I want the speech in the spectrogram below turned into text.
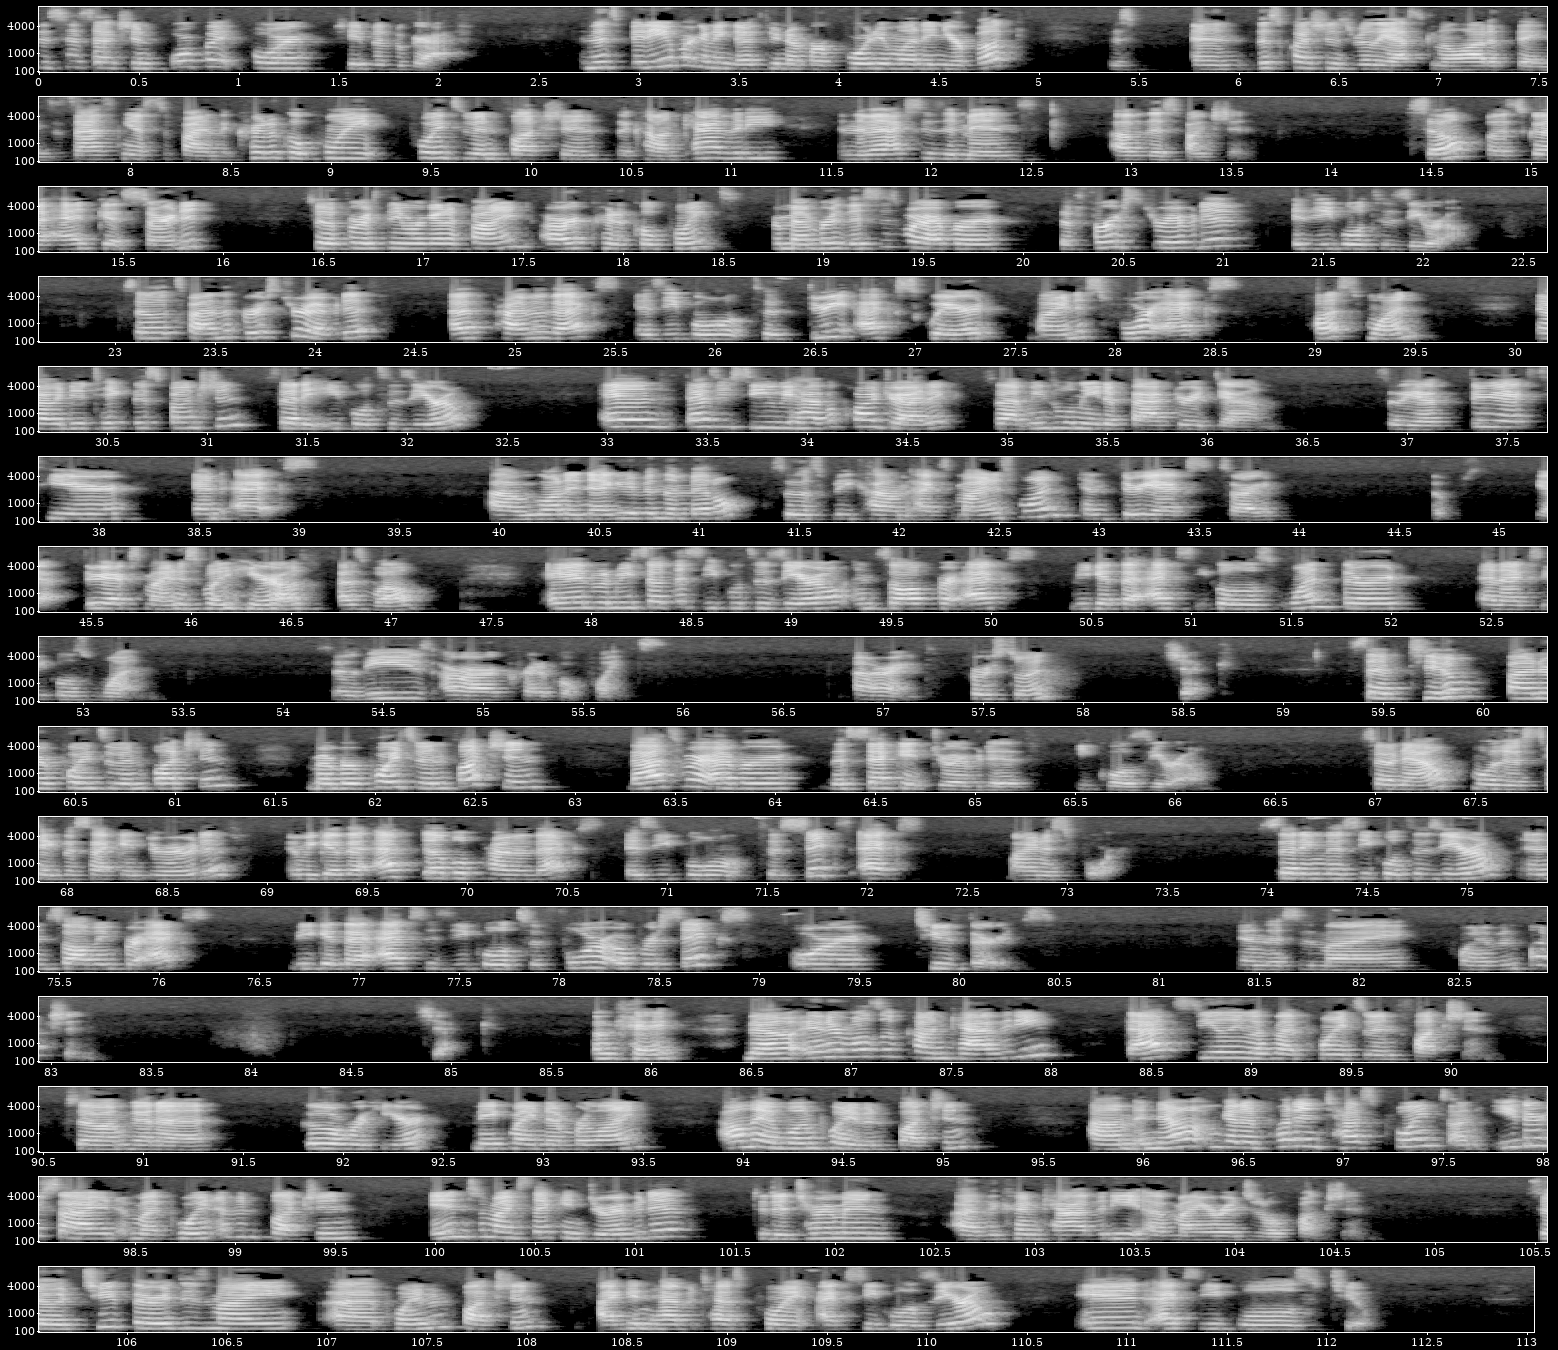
This is section 4.4, shape of a graph. In this video, we're going to go through number 41 in your book. This, and this question is really asking a lot of things. It's asking us to find the critical point, points of inflection, the concavity, and the maxes and mins of this function. So let's go ahead get started. So the first thing we're going to find are critical points. Remember, this is wherever the first derivative is equal to 0. So let's find the first derivative. f prime of x is equal to 3x squared minus 4x plus 1. Now we need to take this function, set it equal to 0. And as you see, we have a quadratic, so that means we'll need to factor it down. So we have 3x here and x. Uh, we want a negative in the middle, so this will become x minus 1 and 3x, sorry, oops, yeah, 3x minus 1 here as well. And when we set this equal to 0 and solve for x, we get that x equals 1 third and x equals 1. So these are our critical points. All right, first one, check. Step two, find our points of inflection. Remember, points of inflection, that's wherever the second derivative equals 0. So now we'll just take the second derivative and we get that f double prime of x is equal to 6x minus 4. Setting this equal to 0 and solving for x, we get that x is equal to 4 over 6 or 2 thirds. And this is my point of inflection. Check. Okay, now intervals of concavity, that's dealing with my points of inflection. So I'm going to go over here, make my number line. I only have one point of inflection. Um, and now I'm going to put in test points on either side of my point of inflection into my second derivative to determine uh, the concavity of my original function. So 2 thirds is my uh, point of inflection. I can have a test point x equals 0 and x equals 2.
